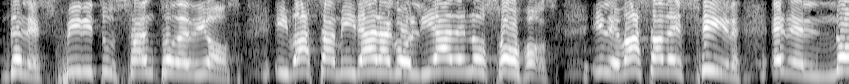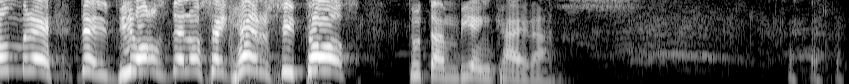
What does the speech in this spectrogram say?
del Espíritu Santo de Dios y vas a mirar a Goliat en los ojos y le vas a decir en el nombre del Dios de los ejércitos, tú también caerás.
